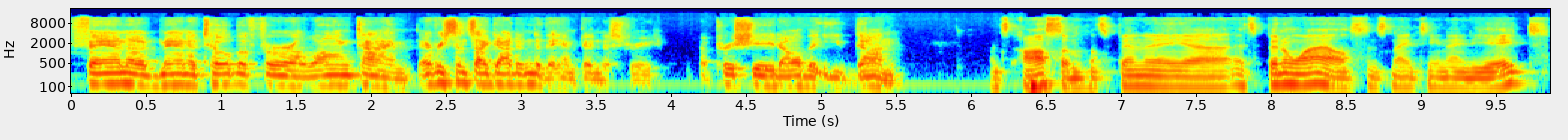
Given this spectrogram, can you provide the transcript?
fan of Manitoba for a long time, ever since I got into the hemp industry. Appreciate all that you've done. It's awesome. It's been a uh, it's been a while since 1998.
